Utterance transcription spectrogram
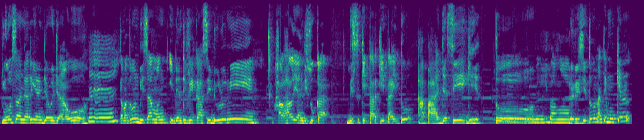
nggak usah nyari yang jauh-jauh Mm-mm. teman-teman bisa mengidentifikasi dulu nih hal-hal yang disuka di sekitar kita itu apa aja sih gitu Bener banget. dari situ nanti mungkin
